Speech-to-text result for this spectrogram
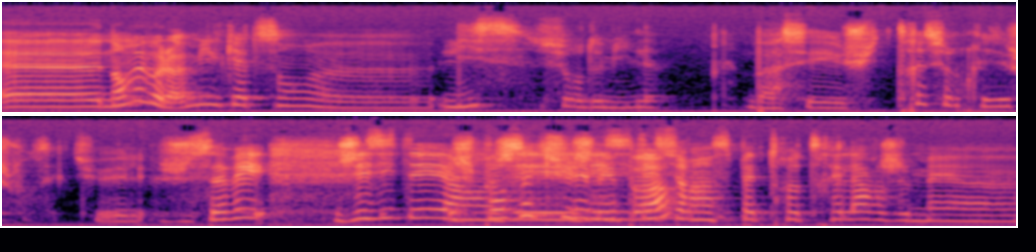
Euh, non mais voilà, 1400 euh, lisses sur 2000. Bah c'est, je suis très surprise. Je pensais que tu, je savais. J'hésitais, Je hein, pensais que tu l'aimais pas. sur un spectre très large mais, euh,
